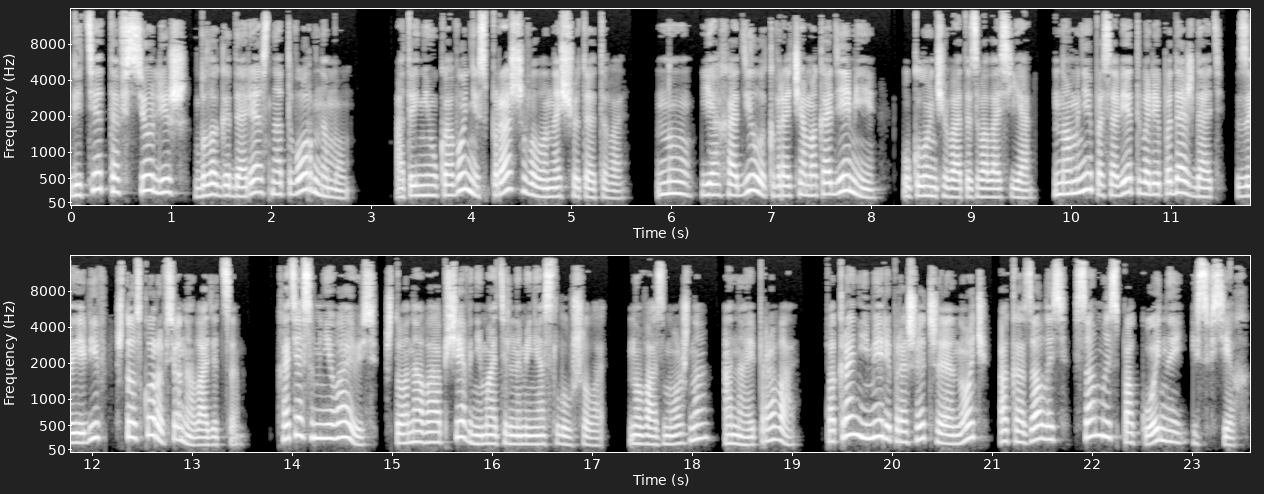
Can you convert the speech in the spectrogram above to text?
Ведь это все лишь благодаря снотворному. А ты ни у кого не спрашивала насчет этого? Ну, я ходила к врачам академии, уклончиво отозвалась я. но мне посоветовали подождать, заявив, что скоро все наладится. Хотя сомневаюсь, что она вообще внимательно меня слушала, но, возможно, она и права. По крайней мере, прошедшая ночь оказалась самой спокойной из всех.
